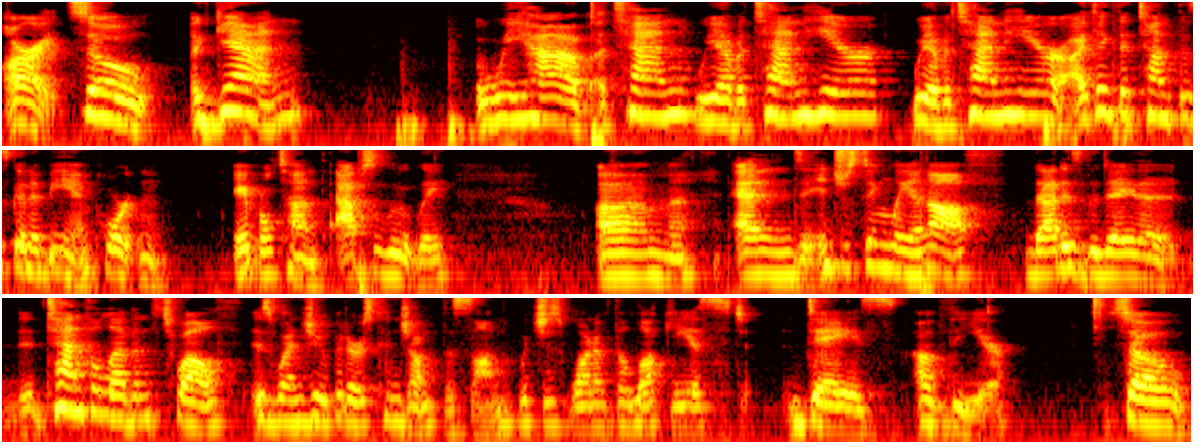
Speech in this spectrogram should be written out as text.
All right, so again, we have a 10, we have a 10 here, we have a 10 here. I think the 10th is going to be important. April 10th, absolutely. Um, and interestingly enough, that is the day that 10th, 11th, 12th is when Jupiter is conjunct the sun, which is one of the luckiest days of the year. So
